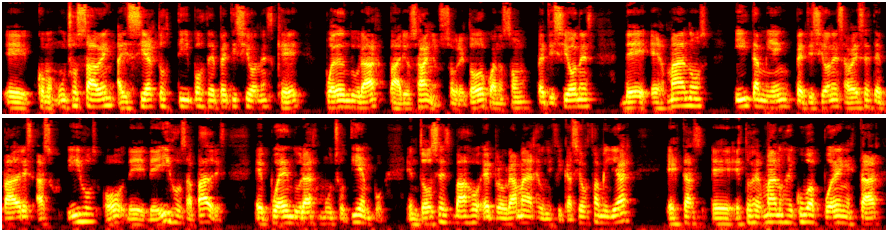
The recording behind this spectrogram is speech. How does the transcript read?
Eh, como muchos saben, hay ciertos tipos de peticiones que pueden durar varios años, sobre todo cuando son peticiones de hermanos y también peticiones a veces de padres a sus hijos o de, hijos a padres. Eh, pueden durar mucho tiempo. Entonces, bajo el programa de reunificación familiar, estas, eh, estos hermanos de Cuba pueden estar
